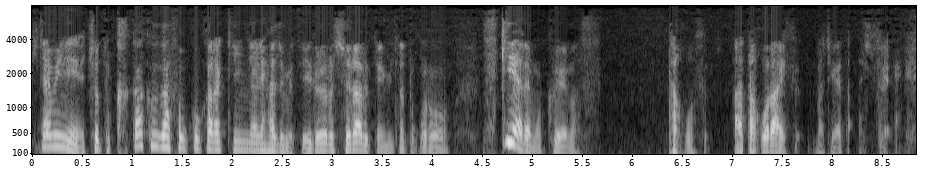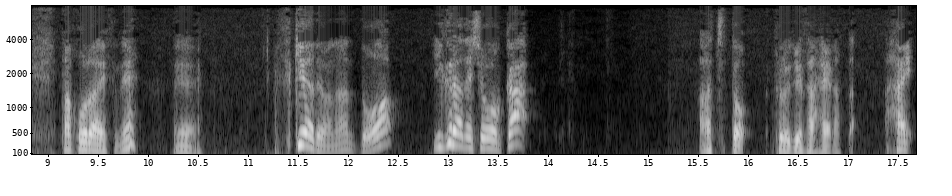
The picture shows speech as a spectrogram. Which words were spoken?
ちなみにね、ちょっと価格がそこから気になり始めていろいろ調べてみたところ、スキヤでも食えます。タコス。あ、タコライス。間違えた。失礼。タコライスね。ええ。スキヤではなんと、いくらでしょうか？あ、ちょっと、プロデューサー早かった。はい。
